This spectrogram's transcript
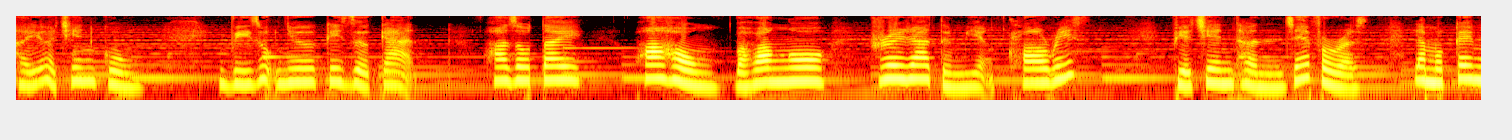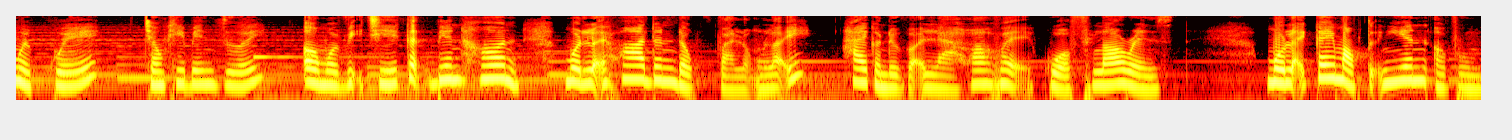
thấy ở trên cùng, ví dụ như cây dừa cạn, hoa dâu tây, hoa hồng và hoa ngô rơi ra từ miệng Chloris. Phía trên thần Zephyrus là một cây nguyệt quế, trong khi bên dưới, ở một vị trí cận biên hơn, một loại hoa đơn độc và lộng lẫy, hay còn được gọi là hoa huệ của Florence, một loại cây mọc tự nhiên ở vùng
